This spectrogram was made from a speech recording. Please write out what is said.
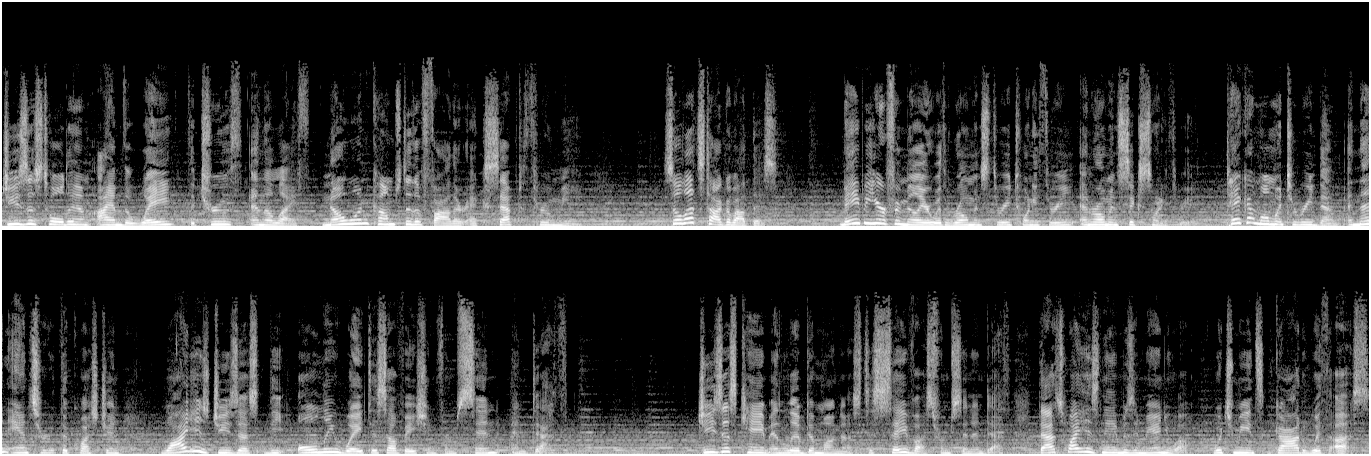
Jesus told him, "I am the way, the truth, and the life. No one comes to the Father except through me." So let's talk about this. Maybe you're familiar with Romans 3:23 and Romans 6:23. Take a moment to read them and then answer the question, why is Jesus the only way to salvation from sin and death? Jesus came and lived among us to save us from sin and death. That's why his name is Emmanuel, which means God with us.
